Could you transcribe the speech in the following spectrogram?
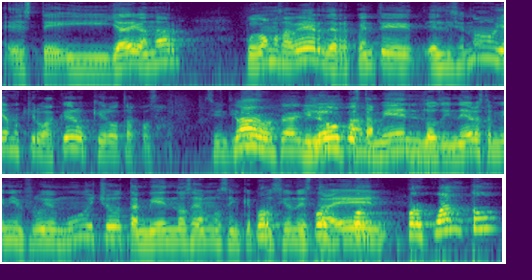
Este, y ya de ganar, pues vamos a ver, de repente él dice, no, ya no quiero vaquero, quiero otra cosa. ¿Sí? Claro, y luego pues tam- también los dineros también influyen mucho, también no sabemos en qué Por- posición está por- por- él. ¿Por cuánto?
